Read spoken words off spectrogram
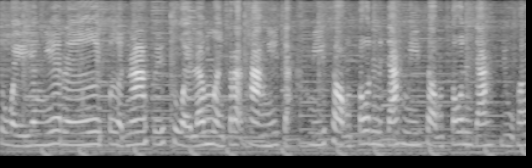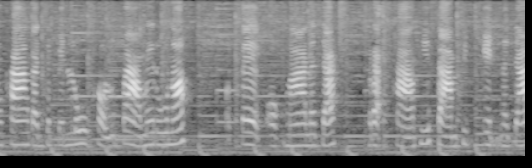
สวยๆอย่างนี้เลย เปิดหน้าสวยๆแล้วเหมือนกระถางนี้จะมีสองต้นนะจ๊ะมีสองต้นจ้ะอยู่ข้างๆกันจะเป็นลูกเขาหรือเปล่าไม่รู้เนาะก็แตกออกมานะจ๊ะกระถางที่ 31 นะจ๊ะ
